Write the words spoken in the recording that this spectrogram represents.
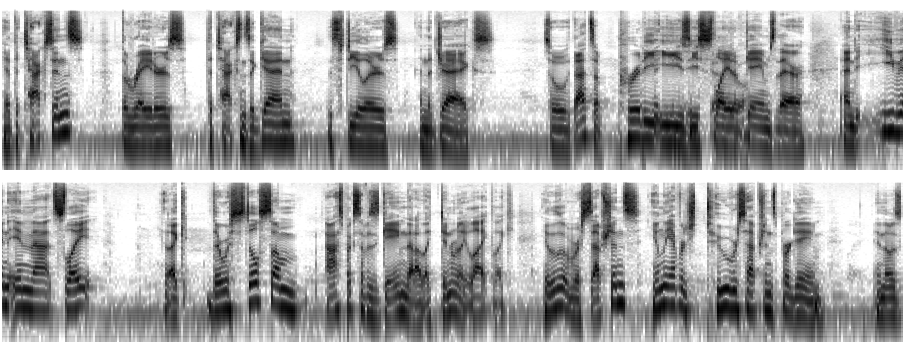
He had the Texans, the Raiders, the Texans again, the Steelers, and the Jags. So that's a pretty easy slate of games there. And even in that slate, like there was still some aspects of his game that I like didn't really like. Like you look at receptions, he only averaged two receptions per game in those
